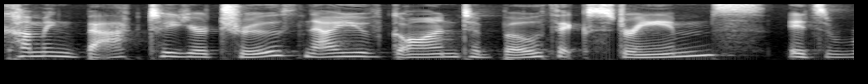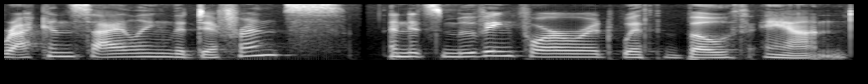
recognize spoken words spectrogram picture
coming back to your truth. Now you've gone to both extremes. It's reconciling the difference. And it's moving forward with both and.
